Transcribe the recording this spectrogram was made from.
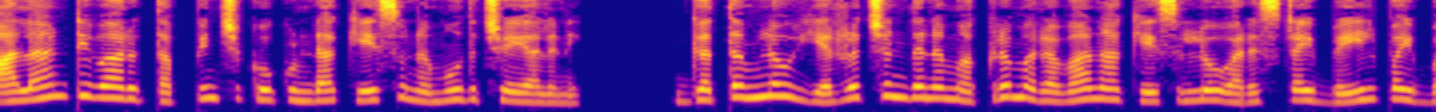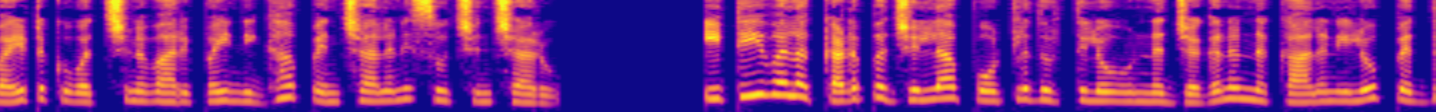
అలాంటివారు తప్పించుకోకుండా కేసు నమోదు చేయాలని గతంలో ఎర్రచందనం అక్రమ రవాణా కేసుల్లో అరెస్టై బెయిల్పై బయటకు వచ్చిన వారిపై నిఘా పెంచాలని సూచించారు. ఇటీవల కడప జిల్లా పోట్లదుర్తిలో ఉన్న జగనన్న కాలనీలో పెద్ద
